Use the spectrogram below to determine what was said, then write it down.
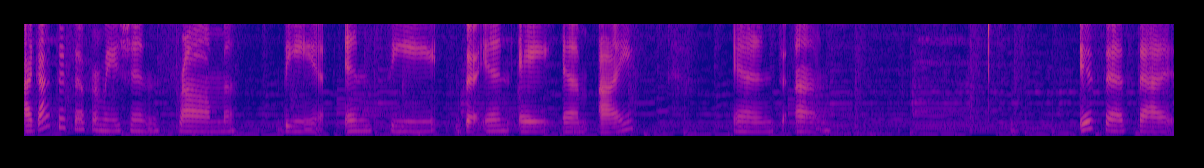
I got this information from the NC, the NAMI, and um, it says that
